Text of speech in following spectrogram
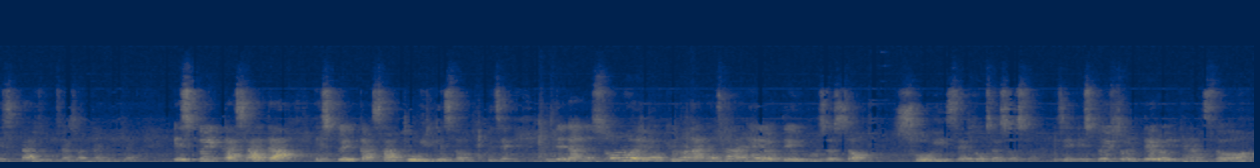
estar 동사 얘기야. estoy casada, estoy casado 이렇게 써. 그치? 근데 나는 솔로예요. 결혼 안 한 사람이에요. 할때 여기 뭘 썼어? soy, 셀 동사 썼어. 그치? estoy soltero 이렇게 안 써.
